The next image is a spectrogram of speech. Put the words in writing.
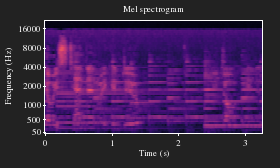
Achilles tendon we can do. You don't end it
